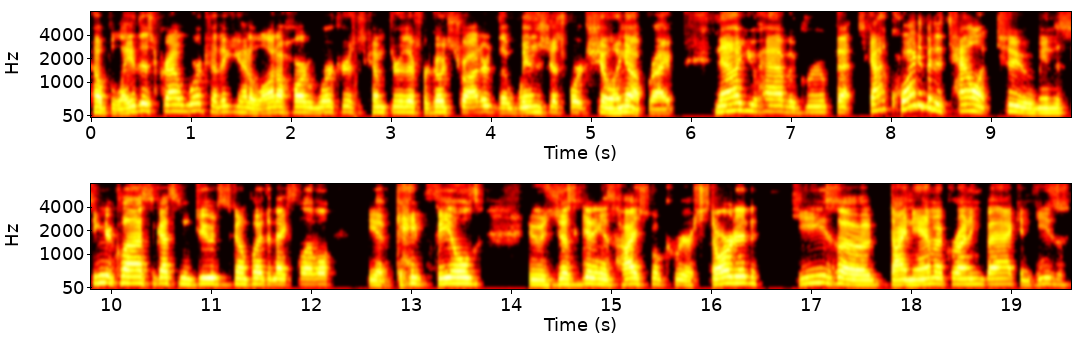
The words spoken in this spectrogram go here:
helped lay this groundwork. I think you had a lot of hard workers come through there for Coach Trotter. The wins just weren't showing up, right? Now you have a group that's got quite a bit of talent too. I mean, the senior class has got some dudes that's going to play at the next level. You have Gabe Fields, who's just getting his high school career started. He's a dynamic running back, and he's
